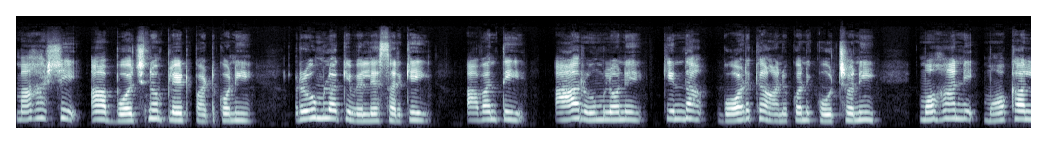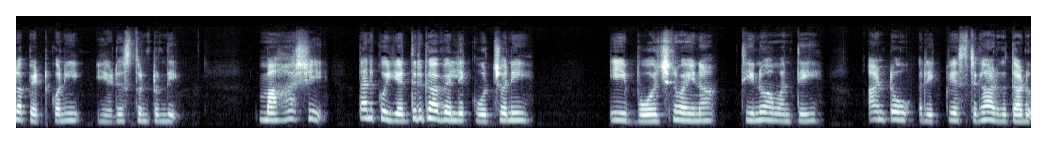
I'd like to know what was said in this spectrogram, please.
మహర్షి ఆ భోజనం ప్లేట్ పట్టుకొని రూమ్లోకి వెళ్ళేసరికి అవంతి ఆ రూమ్లోనే కింద గోడకి ఆనుకొని కూర్చొని మొహాన్ని మోకాల్లో పెట్టుకొని ఏడుస్తుంటుంది. మహర్షి తనకు ఎదురుగా వెళ్ళి కూర్చొని ఈ భోజనమైనా తిను అవంతి అంటూ రిక్వెస్ట్గా అడుగుతాడు.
